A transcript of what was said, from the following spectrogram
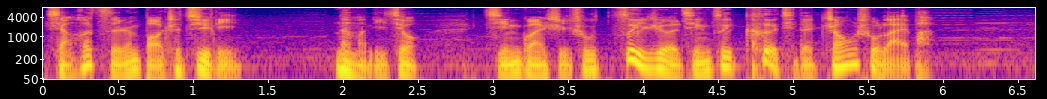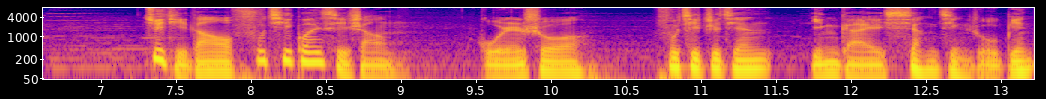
想和此人保持距离，那么你就尽管使出最热情、最客气的招数来吧。具体到夫妻关系上，古人说，夫妻之间应该相敬如宾。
